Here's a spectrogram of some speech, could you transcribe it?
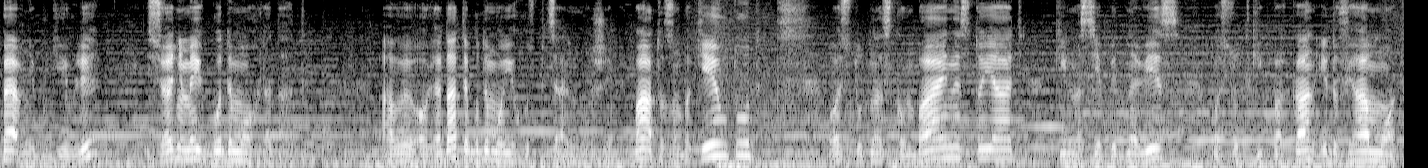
певні будівлі, і сьогодні ми їх будемо оглядати. А ви оглядати будемо їх у спеціальному режимі. Багато зомбаків тут. Ось тут у нас комбайни стоять, який у нас є піднавіс, ось тут такий паркан і дофіга модів.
